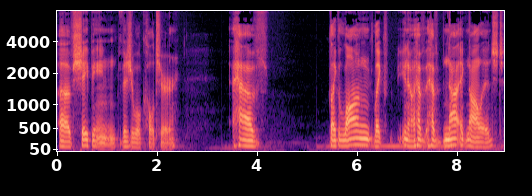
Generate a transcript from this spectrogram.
of shaping visual culture have like long like you know have have not acknowledged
